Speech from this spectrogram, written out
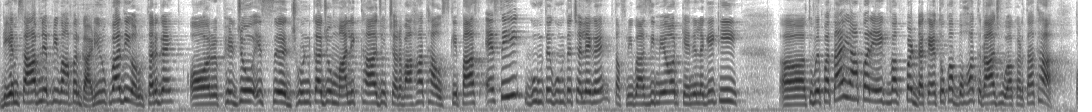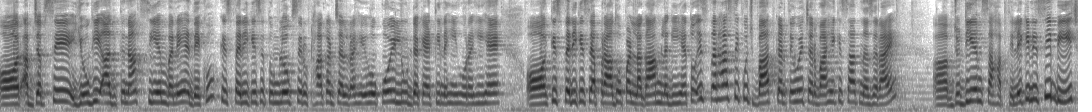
डीएम साहब ने अपनी वहाँ पर गाड़ी रुकवा दी और उतर गए। और फिर जो इस झुंड का जो मालिक था, जो चरवाहा था, उसके पास ऐसे ही घूमते घूमते चले गए तफरीबाजी में और कहने लगे कि तुम्हें पता है, यहाँ पर एक वक्त पर डकैतों का बहुत राज हुआ करता था। और अब जब से योगी आदित्यनाथ सीएम बने हैं, देखो किस तरीके से तुम लोग सिर उठाकर चल रहे हो, कोई लूट डकैती नहीं हो रही है और किस तरीके से अपराधों पर लगाम लगी है। तो इस तरह से कुछ बात करते हुए चरवाहे के साथ नज़र आए जो डीएम साहब थे। लेकिन इसी बीच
